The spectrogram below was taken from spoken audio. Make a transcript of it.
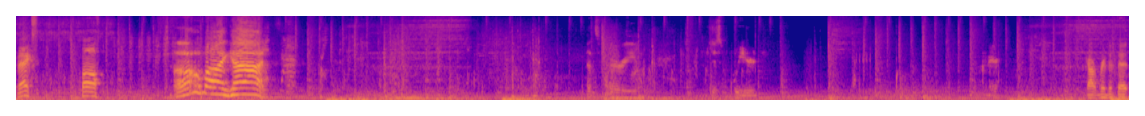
Vex, buff. Oh my god! Just weird. I'm here. Got rid of it.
